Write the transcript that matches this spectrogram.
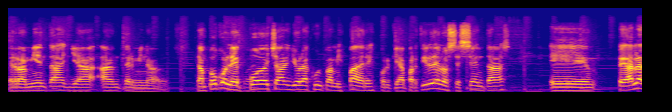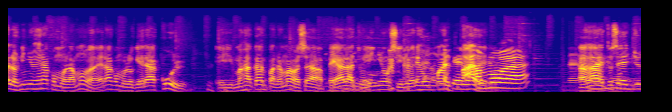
herramientas ya han terminado. Tampoco le puedo echar yo la culpa a mis padres porque a partir de los 60 eh, pegarle a los niños era como la moda, era como lo que era cool. Y más acá en Panamá, o sea, pegarle a tu niño si no eres un mal la padre. moda. Ajá, entonces yo,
